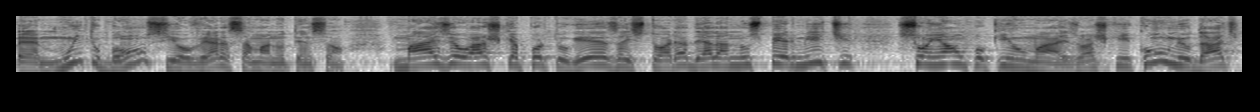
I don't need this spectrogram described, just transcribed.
é, muito bom se houver essa manutenção. Mas eu acho que a portuguesa, a história dela, nos permite sonhar um pouquinho mais. Eu acho que com humildade,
